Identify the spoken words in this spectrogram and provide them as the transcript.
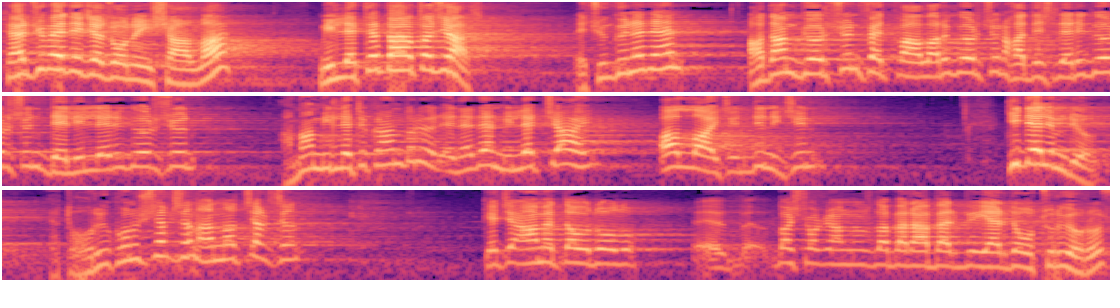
Tercüme edeceğiz onu inşallah. Millete dağıtacağız. E çünkü neden? Adam görsün fetvaları görsün, hadisleri görsün, delilleri görsün. Ama milleti kandırıyor. E neden? Millet cahil. Allah için, din için gidelim diyor. E doğruyu konuşacaksın, anlatacaksın. Geçen Ahmet Davutoğlu e, başbakanımızla beraber bir yerde oturuyoruz.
